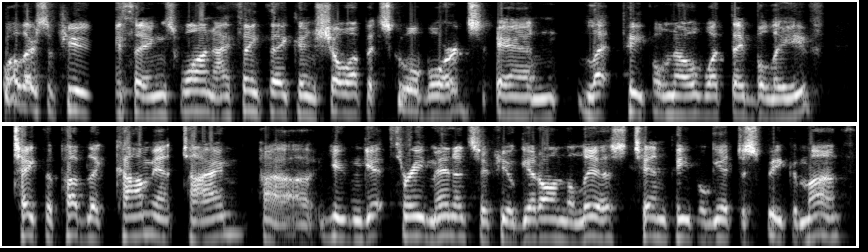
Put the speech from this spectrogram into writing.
Well, there's a few things. One, I think they can show up at school boards and let people know what they believe. Take the public comment time. Uh, you can get three minutes if you'll get on the list. 10 people get to speak a month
